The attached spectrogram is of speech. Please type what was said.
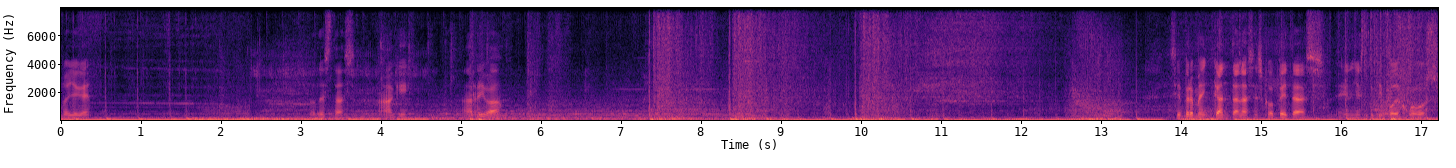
no llegué. ¿Dónde estás? Aquí. Arriba. Siempre me encantan las escopetas en este tipo de juegos.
